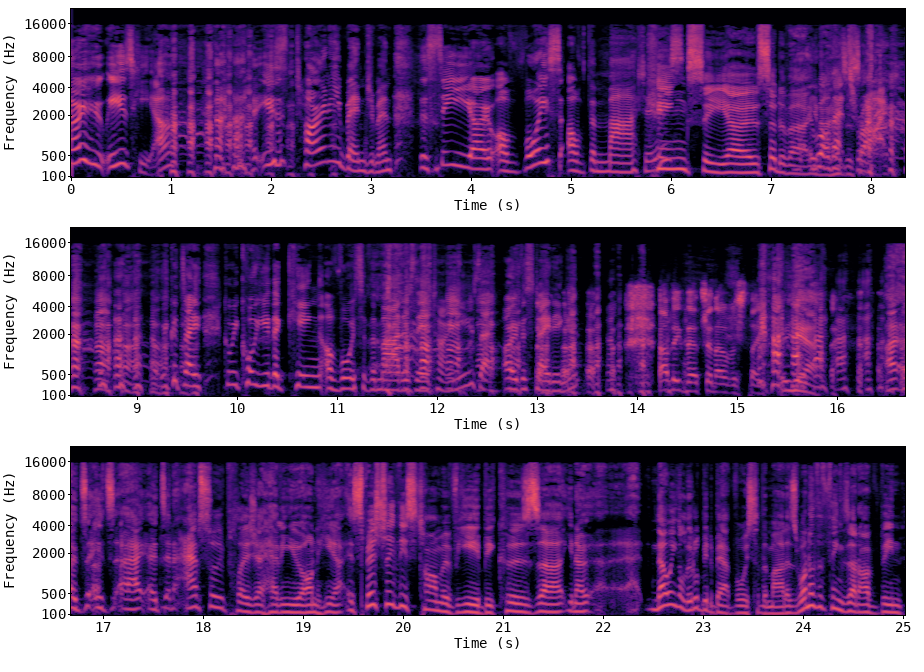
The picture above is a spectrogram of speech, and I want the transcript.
Know who is here is Tony Benjamin, the CEO of Voice of the Martyrs. King CEO, sort of a. you well, know, that's right. we could say, can we call you the King of Voice of the Martyrs there, Tony? Is that overstating it? I think that's an overstatement. yeah, I, it's it's uh, it's an absolute pleasure having you on here, especially this time of year because uh, you know, uh, knowing a little bit about Voice of the Martyrs, one of the things that I've been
